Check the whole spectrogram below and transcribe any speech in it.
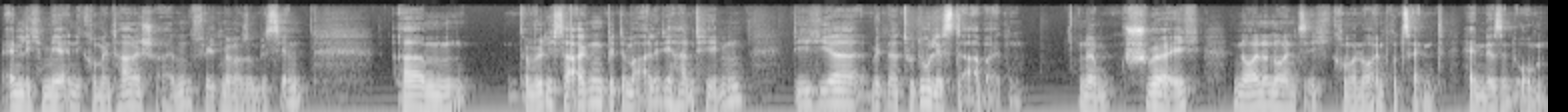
endlich mehr in die Kommentare schreiben. Es fehlt mir mal so ein bisschen. Ähm, dann würde ich sagen, bitte mal alle die Hand heben, die hier mit einer To-Do-Liste arbeiten. Und dann schwöre ich, 99,9% Hände sind oben.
